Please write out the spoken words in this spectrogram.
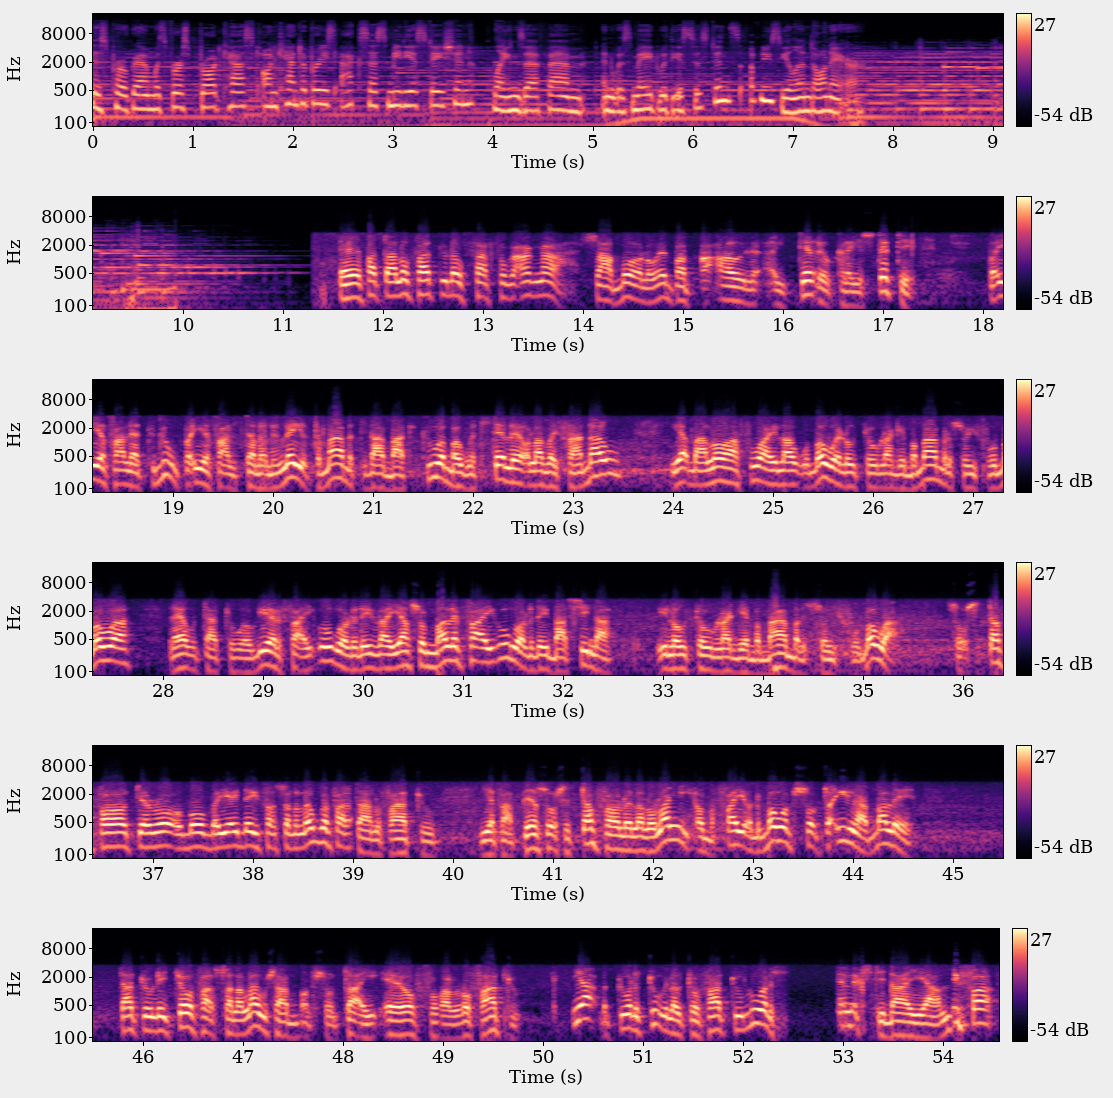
This program was first broadcast on Canterbury's access media station, Plains FM, and was made with the assistance of New Zealand On Air. E whatalofa atu lau whawhunganga Samoa lo e papaau le aitere o Krestete. Pa ia whale atunu, pa ia whale talanelei o tamama tina mātutua maunga tele o lawai whanau. Ia māloa fua i lau o maua lau taulange mamama so i fua maua. leu tatou aulia le fa'ai'uga o lenei vaiaso ma le fa'ai'uga o lenei masina i loutou lagi e mamā ma le soifu maua so o se tafa o te ro o mou mai ai nei fa'asalalauga fa'atalofa atu ia fa'apea so o se tafa o le lalolagi o mafai ona maua fesoota'iga ma le tatou nei to fa'asalalau sa ma fesoota'i e ofo alofa atu ia matua le tu'u i lautou fa'atulua le sixty nine lifa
